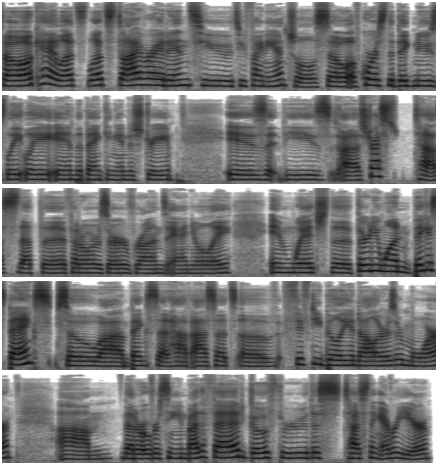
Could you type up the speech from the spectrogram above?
So okay, let's let's dive right into to financials. So of course, the big news lately in the banking industry is these uh, stress tests that the Federal Reserve runs annually, in which the 31 biggest banks, so uh, banks that have assets of 50 billion dollars or more, um, that are overseen by the Fed, go through this testing every year.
